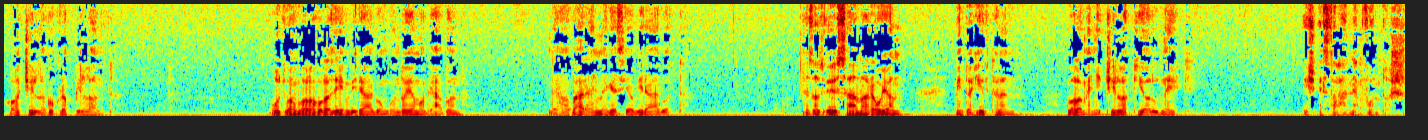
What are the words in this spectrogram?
ha a csillagokra pillant. Ott van valahol az én virágom, gondolja magában de ha a bárány megeszi a virágot, ez az ő számára olyan, mint a hirtelen valamennyi csillag kialudnék. És ez talán nem fontos.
